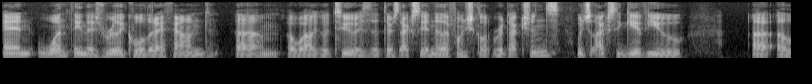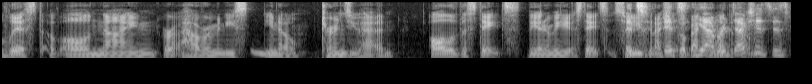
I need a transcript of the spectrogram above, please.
And one thing that's really cool that i found um, a while ago too is that there's actually another function called reductions which will actually give you a, a list of all nine or however many you know turns you had, all of the states, the intermediate states, so it's, you can actually go back. Yeah, reductions is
